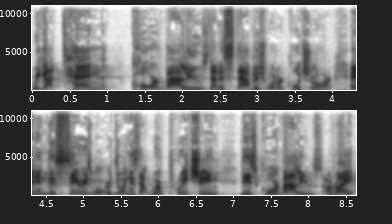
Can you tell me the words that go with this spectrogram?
we got 10 core values that establish what our culture are. And in this series, what we're doing is that we're preaching these core values, all right,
